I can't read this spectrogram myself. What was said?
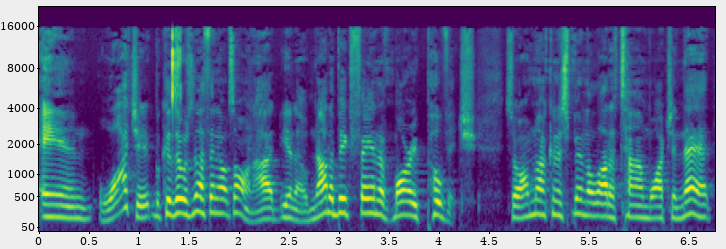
and watch it because there was nothing else on. I, you know, not a big fan of Maury Povich, so I'm not going to spend a lot of time watching that.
